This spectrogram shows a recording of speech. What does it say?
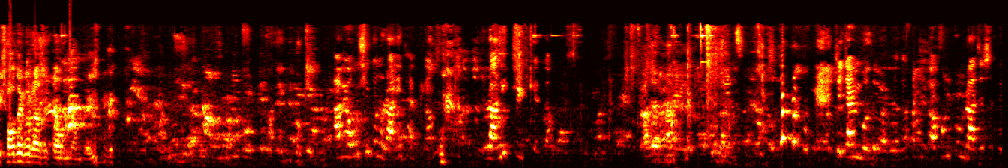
কি সদাগর আছে তাই। আমি অবশ্যই কোনো রানী থাকতাম রানী ট্রিট খেতাম? সেটা আমি বলতে পারব না তখন তখন কোন রাজার সাথে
